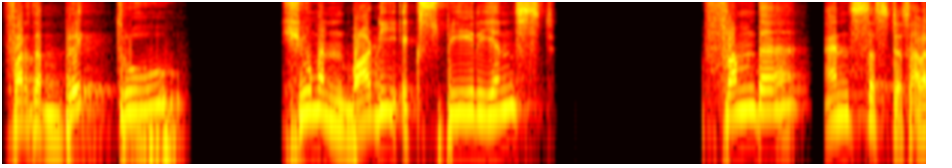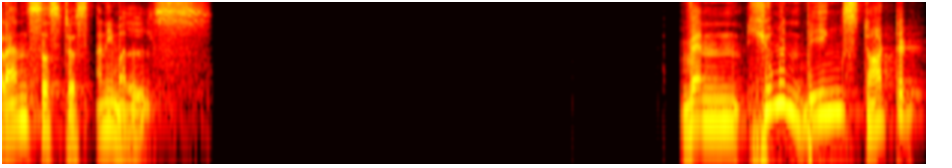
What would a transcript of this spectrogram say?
for the breakthrough human body experienced from the ancestors, our ancestors, animals, when human beings started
